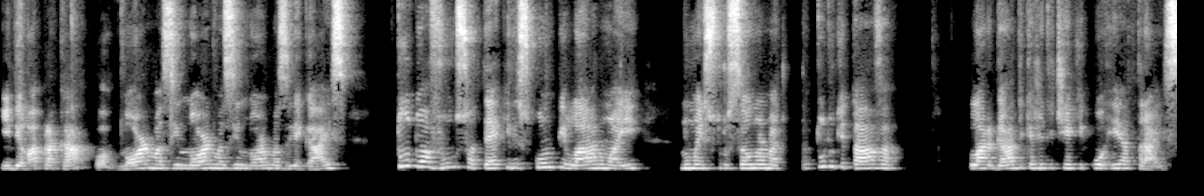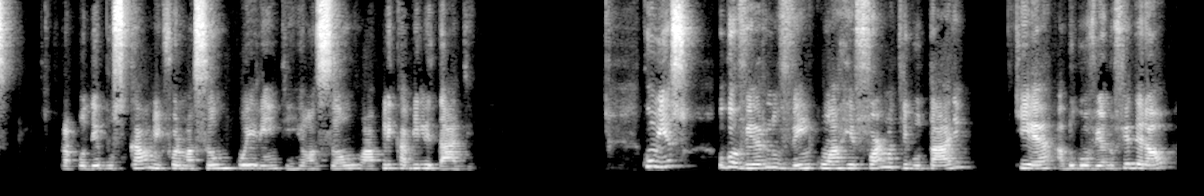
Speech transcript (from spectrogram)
E de lá para cá, ó, normas e normas e normas legais tudo avulso até que eles compilaram aí numa instrução normativa tudo que estava largado e que a gente tinha que correr atrás para poder buscar uma informação coerente em relação à aplicabilidade. Com isso, o governo vem com a reforma tributária, que é a do governo federal,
